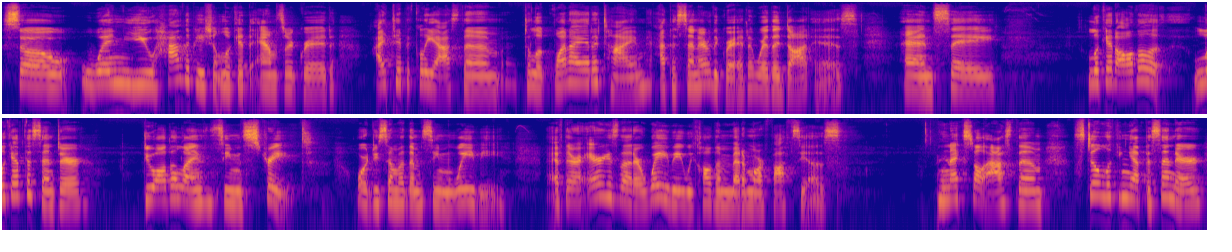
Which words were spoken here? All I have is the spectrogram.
So, when you have the patient look at the Amsler grid, I typically ask them to look one eye at a time at the center of the grid where the dot is and say, look at all the, look at the center. Do all the lines seem straight or do some of them seem wavy? If there are areas that are wavy, we call them metamorphopsias. Next, I'll ask them, still looking at the center,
